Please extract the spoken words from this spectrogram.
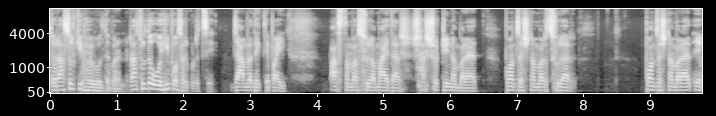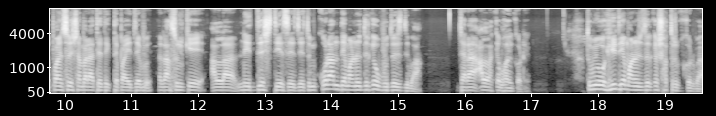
তো রাসুল কীভাবে বলতে পারেন? রাসূল তো ওহি প্রচার করেছে যা আমরা দেখতে পাই। পাঁচ নম্বর সুরা মায়দার সাতষট্টি নম্বর আয়াত পঞ্চাশ নম্বর সুরার পঞ্চাশ নম্বর আয়াত এ, পঁয়ত্রিশ নম্বর আয়াতে দেখতে পাই যে রাসূলকে আল্লাহ নির্দেশ দিয়েছে যে তুমি কোরআন দিয়ে মানুষদেরকে উপদেশ দিবা যারা আল্লাহকে ভয় করে। তুমি ওহি দিয়ে মানুষদেরকে সতর্ক করবা।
